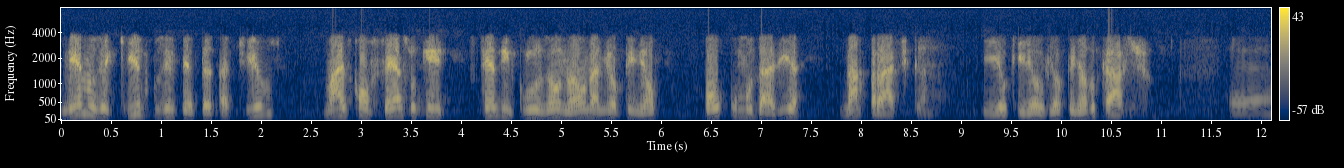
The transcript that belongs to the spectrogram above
menos equívocos interpretativos, mas confesso que sendo incluso ou não, na minha opinião, pouco mudaria na prática. E eu queria ouvir a opinião do Cássio. É,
